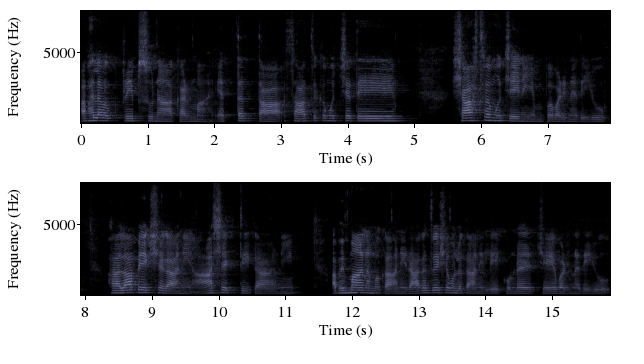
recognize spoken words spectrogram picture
అఫల ప్రేప్సునా కర్మ ఎత్తత్తా సాత్వికముచ్యతే. శాస్త్రముచే నియంపబడినదియు ఫలాపేక్ష కానీ ఆసక్తి కానీ అభిమానము కానీ రాగద్వేషములు కానీ లేకుండా చేయబడినదియు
